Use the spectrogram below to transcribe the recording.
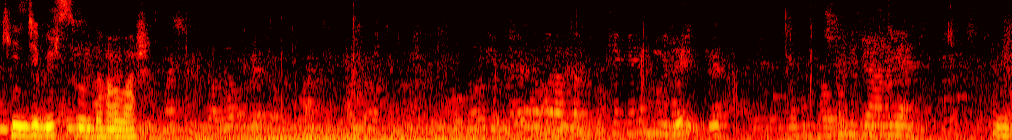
İkinci bir sur daha var. Evet.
